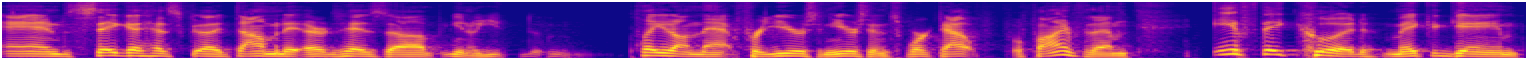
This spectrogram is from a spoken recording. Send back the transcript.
And Sega has uh, dominated or has uh, you know played on that for years and years, and it's worked out fine for them. If they could make a game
